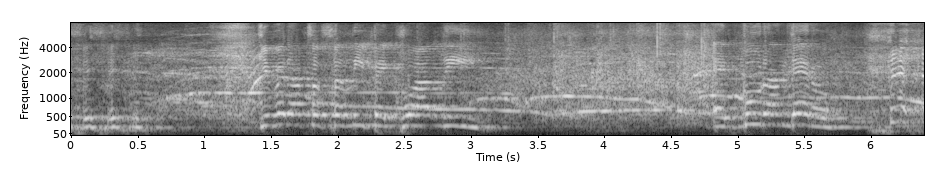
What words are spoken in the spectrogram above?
Give it up for Felipe Quali and Curandero.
